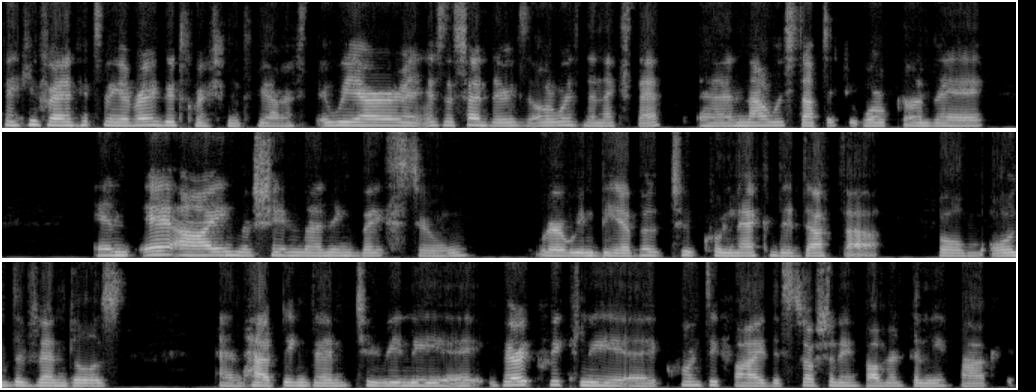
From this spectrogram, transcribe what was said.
Thank you for asking a very good question, to be honest. We are, as I said, there is always the next step. And now we started to work on the an AI machine learning based tool where we'll be able to collect the data from all the vendors and helping them to really uh, very quickly uh, quantify the social environmental impact, the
